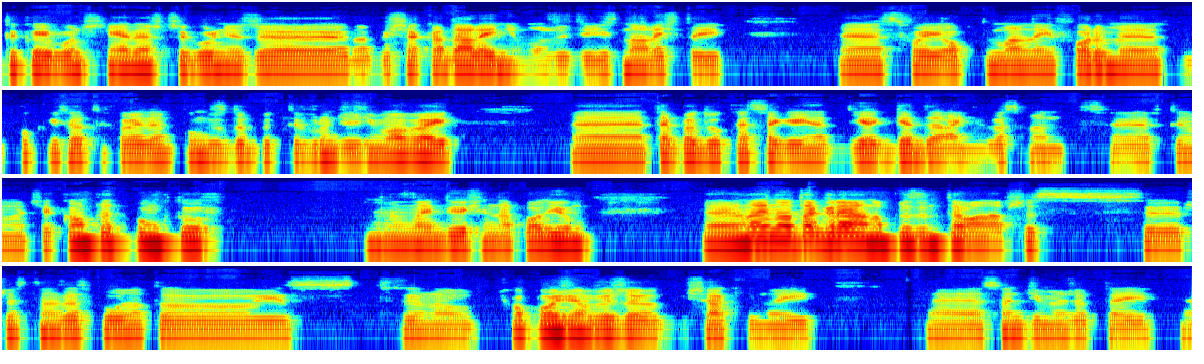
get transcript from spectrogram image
tylko i wyłącznie jeden, szczególnie, że no Bisiaka dalej nie może gdzieś znaleźć tej e, swojej optymalnej formy, póki co tylko jeden punkt zdobyty w rundzie zimowej. E, TBD KCG GDA Investment w tym momencie komplet punktów, no, znajduje się na podium. No i no ta gra no, prezentowana przez, przez ten zespół, no to jest no, o poziom wyżej od Biszaki, no i e, sądzimy, że tutaj e,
